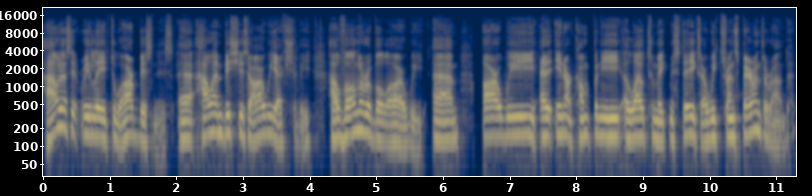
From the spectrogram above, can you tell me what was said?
How does it relate to our business? Uh, how ambitious are we actually? How vulnerable are we? Um, are we uh, in our company allowed to make mistakes are we transparent around that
